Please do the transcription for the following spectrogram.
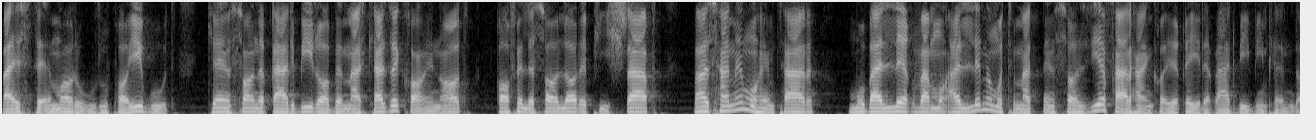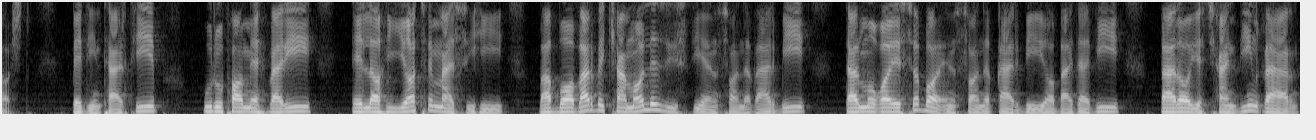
و استعمار اروپایی بود که انسان غربی را به مرکز کائنات قافل سالار پیشرفت و از همه مهمتر مبلغ و معلم متمدن سازی فرهنگ های غیر غربی میپنداشت. بدین ترتیب اروپا محوری الهیات مسیحی و باور به کمال زیستی انسان غربی در مقایسه با انسان غربی یا بدوی برای چندین قرن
